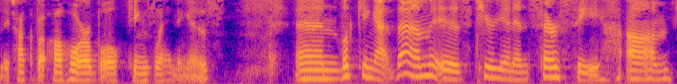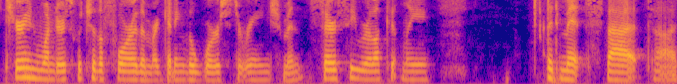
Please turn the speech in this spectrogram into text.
They talk about how horrible King's Landing is. And looking at them is Tyrion and Cersei. Um, Tyrion wonders which of the four of them are getting the worst arrangement. Cersei reluctantly admits that uh,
